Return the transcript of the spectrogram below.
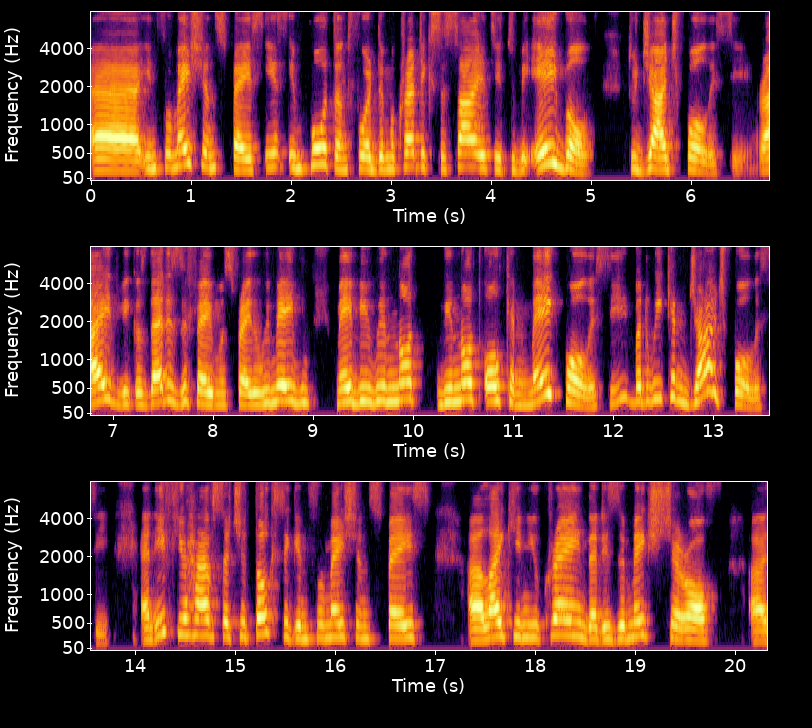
uh, information space is important for democratic society to be able to judge policy, right? Because that is the famous phrase. We may maybe we not we not all can make policy, but we can judge policy. And if you have such a toxic information space, uh, like in Ukraine, that is a mixture of uh,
